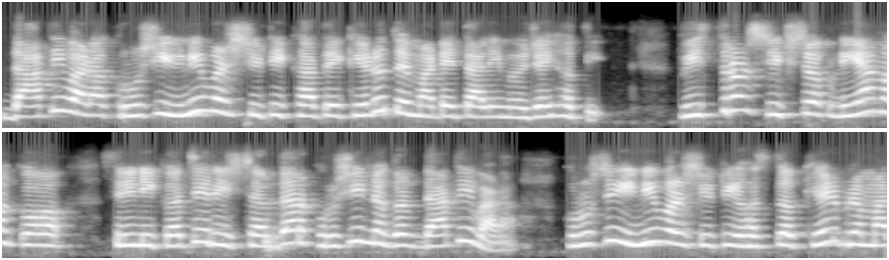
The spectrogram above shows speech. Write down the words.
દાંતીવાડા કૃષિ યુનિવર્સિટી ખાતે ખેડૂતો માટે તાલીમ યોજાઈ હતી. વિસ્તરણ શિક્ષક નિયામક શ્રીની કચેરી સરદાર કૃષિનગર દાંતીવાડા કૃષિ યુનિવર્સિટી હસ્તક ખેડબ્રહ્મા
